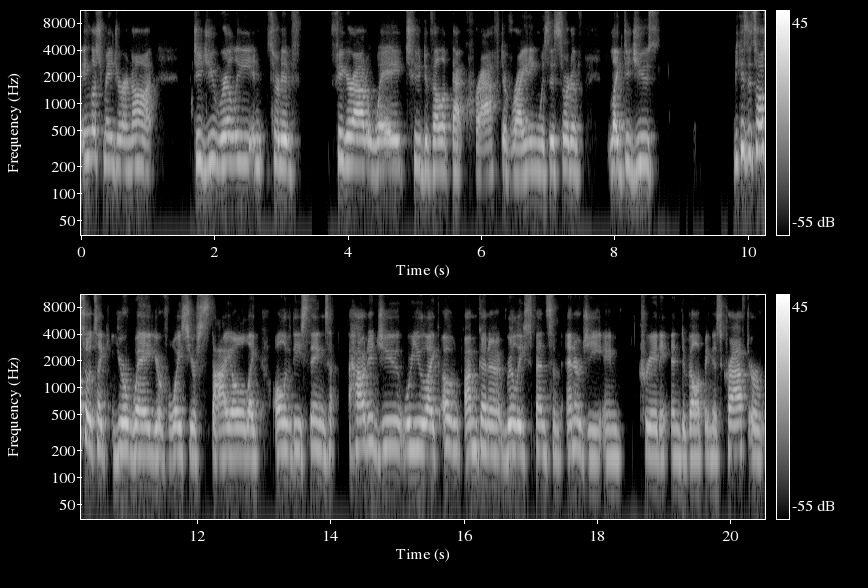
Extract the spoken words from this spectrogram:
English major or not, did you really sort of figure out a way to develop that craft of writing? Was this sort of like, did you because it's also it's like your way your voice your style like all of these things. How did you were you like oh i'm gonna really spend some energy in creating and developing this craft or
